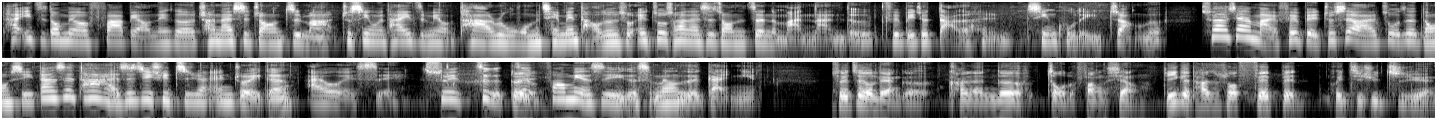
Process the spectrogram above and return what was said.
它一直都没有发表那个穿戴式装置嘛，就是因为它一直没有踏入。我们前面讨论说，哎，做穿戴式装置真的蛮难的，Fitbit 就打了很辛苦的一仗了。所以他现在买 Fitbit 就是要来做这东西，但是他还是继续支援 Android 跟 iOS 哎，所以这个这方面是一个什么样子的概念？所以这有两个可能的走的方向。第一个，他是说 Fitbit 会继续支援。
